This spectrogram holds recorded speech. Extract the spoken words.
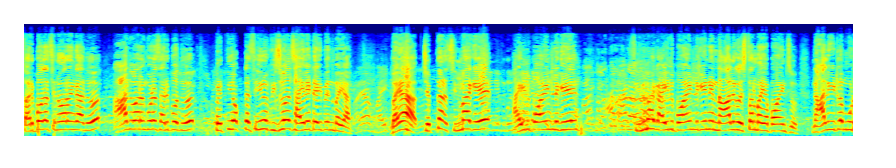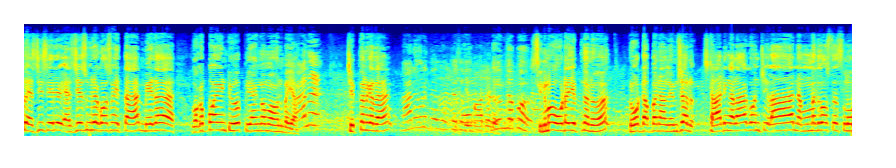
సరిపోదా శనివారం కాదు. ఆదివారం కూడా సరిపోదు. ప్రతి ఒక్క సీన్ విజువల్స్ హైలైట్ అయిపోయింది భయ్యా. భయ్యా చెప్తాను సినిమాకి ఐదు పాయింట్లకి సినిమాకి ఐదు పాయింట్లకి నేను నాలుగు ఇస్తాను భయ్యా పాయింట్స్ నాలుగిట్లో మూడు ఎస్జే సూర్య ఎస్జే సూర్య కోసం ఇస్తా మీద ఒక పాయింట్ ప్రియాంక మోహన్ భయ్యా. చెప్తాను కదా? సినిమా ఒకటే చెప్తున్నాను నూట డెబ్బై నాలుగు నిమిషాలు. స్టార్టింగ్ అలా కొంచెం ఇలా నెమ్మదిగా వస్తుంది అసలు.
